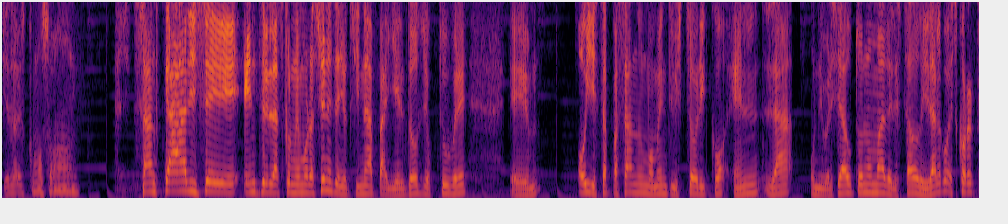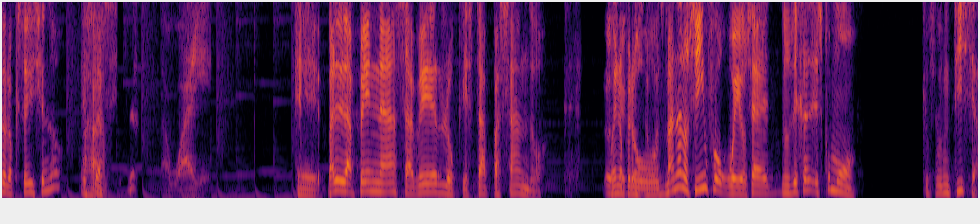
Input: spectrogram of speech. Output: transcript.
Ya sabes cómo son. Santka dice, entre las conmemoraciones de Ayotzinapa y el 2 de octubre, eh, hoy está pasando un momento histórico en la Universidad Autónoma del Estado de Hidalgo. ¿Es correcto lo que estoy diciendo? Es la- Está guay. Eh, vale la pena saber lo que está pasando. Bueno, pero mándanos info, güey. O sea, nos deja, es como que fue un teaser.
